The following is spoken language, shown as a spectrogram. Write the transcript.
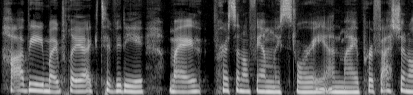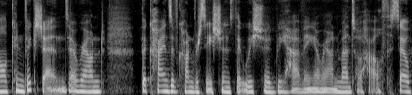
hobby, my play activity, my personal family story, and my professional convictions around the kinds of conversations that we should be having around mental health. So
